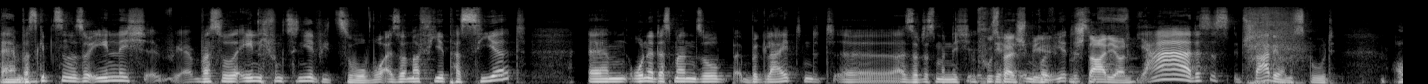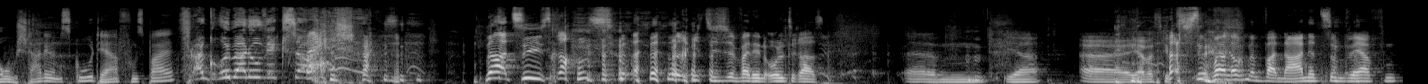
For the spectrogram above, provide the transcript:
Ähm, was gibt's denn so ähnlich, was so ähnlich funktioniert wie Zoo, wo also immer viel passiert? Ähm, ohne dass man so begleitend, äh, also dass man nicht Fußballspiel involviert im ist. Stadion. Ja, das ist, im Stadion ist gut. Oh, Stadion ist gut, ja, Fußball. Frank rüber, du Wichser! Nazis raus! Richtig bei den Ultras. Ähm, ja. äh, ja, was gibt's? Hast du mal noch eine Banane zum Werfen?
